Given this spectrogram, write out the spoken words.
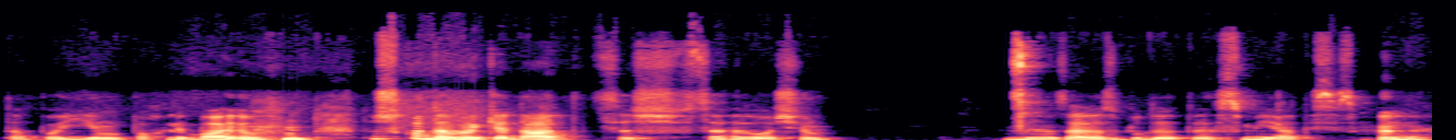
та поїм, похлібаю. То шкода викидати, це ж все гроші. Зараз будете сміятися з мене.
